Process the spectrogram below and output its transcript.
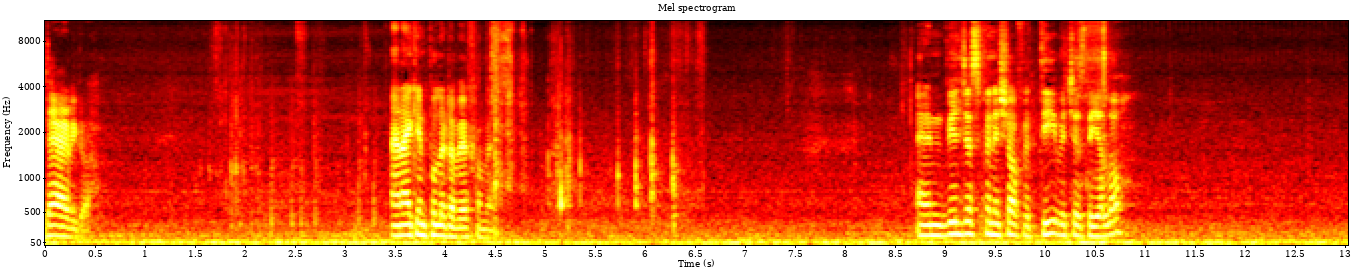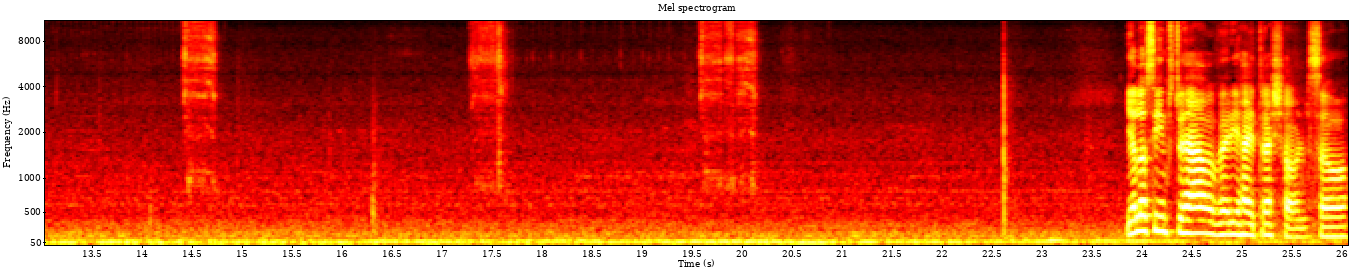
There we go. And I can pull it away from it. And we'll just finish off with tea, which is the yellow. Yellow seems to have a very high threshold. So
